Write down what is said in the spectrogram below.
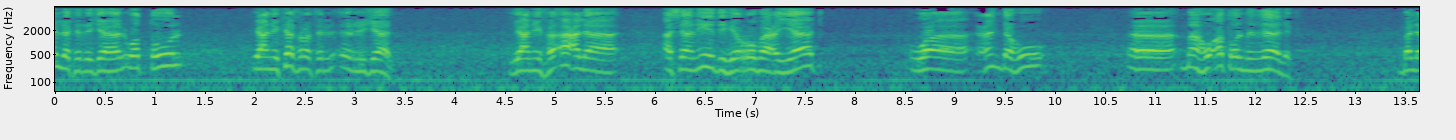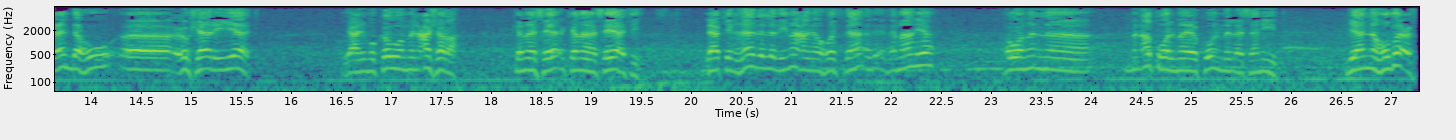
قلة الرجال والطول يعني كثرة الرجال. يعني فأعلى أسانيده الرباعيات وعنده آه، ما هو أطول من ذلك بل عنده آه، عشاريات يعني مكون من عشرة كما كما سيأتي. لكن هذا الذي معنا وهو الثمانية هو من آه، من أطول ما يكون من الأسانيد لأنه ضعف.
